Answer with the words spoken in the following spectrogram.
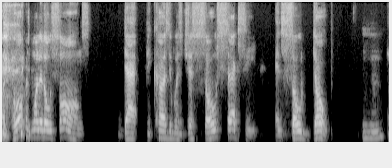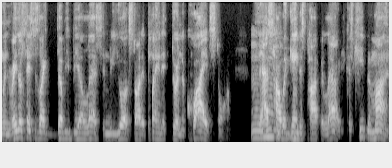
Adore was one of those songs that because it was just so sexy and so dope. Mm-hmm. When radio stations like WBLS in New York started playing it during the Quiet Storm, Mm-hmm. That's how it gained its popularity. Because keep in mind,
